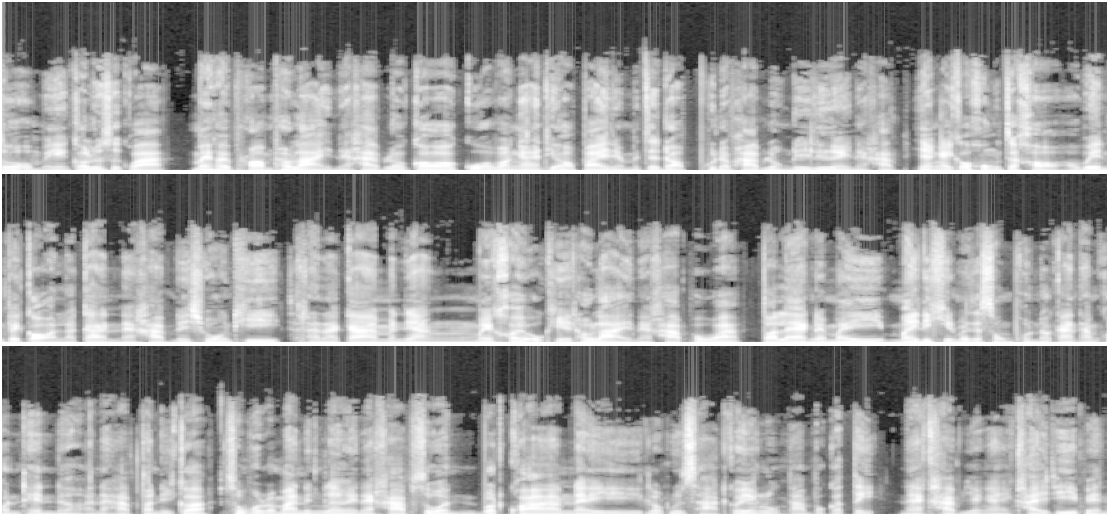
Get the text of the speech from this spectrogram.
ตัวผมเองก็รู้สึกว่า ไม่ค่อยพร้อมเท่าไหร่นะครับแล้วก็กลัวว่างานที่ออกไปเนี่ยมันจะดรอปคุณภาพลงเรื่อยๆนะครับยังไงก็คงจะขอเว้นไปก่อนละกันนะครับในช่วงที่สถานการณ์มันยังไม่ค่อยโอเคเท่าไหร่นะครับเพราะว่าตอนแรกเนี่ยไม่ไม่ได้คิดว่าจะส่งผลต่อการทำคอนเทนต์เนอะนะครับตอนนี้ก็ส่งผลประมาณนึงเลยนะครับส่วนบทความในลงทุนศาสตร์ก็ยังลงตามปกตินะครับยังไงใครที่เป็น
